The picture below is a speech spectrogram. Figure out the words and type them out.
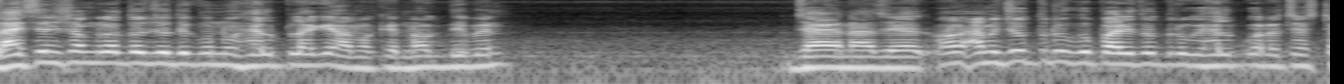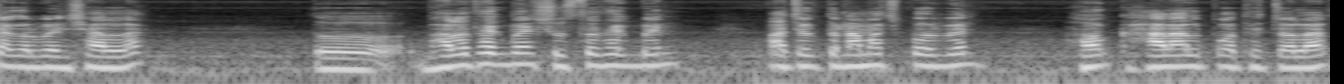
লাইসেন্স সংক্রান্ত যদি কোনো হেল্প লাগে, আমাকে নক দিবেন। যায় না যায় আমি যতটুকু পারি ততটুকু হেল্প করার চেষ্টা করব ইনশাল্লাহ তো ভালো থাকবেন, সুস্থ থাকবেন পাচক তো নামাজ পড়বেন, হক হালাল পথে চলার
